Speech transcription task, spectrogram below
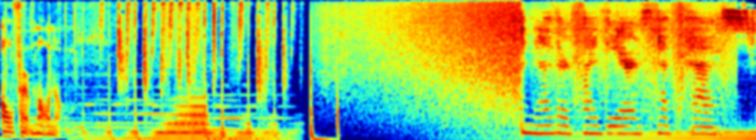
Over Mono。Another five years have passed.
